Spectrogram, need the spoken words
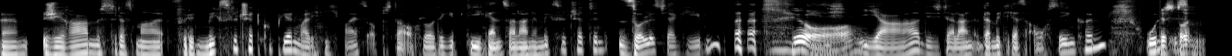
Ähm, Gerard müsste das mal für den Mixel-Chat kopieren, weil ich nicht weiß, ob es da auch Leute gibt, die ganz alleine im Mixel-Chat sind. Soll es ja geben. Ja. Die sich, ja, die sich da allein, damit die das auch sehen können. Und ist es, drin.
